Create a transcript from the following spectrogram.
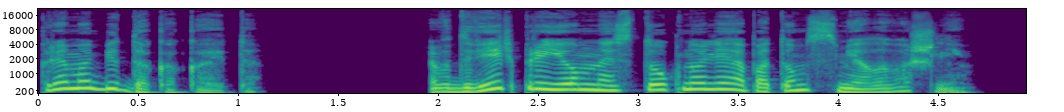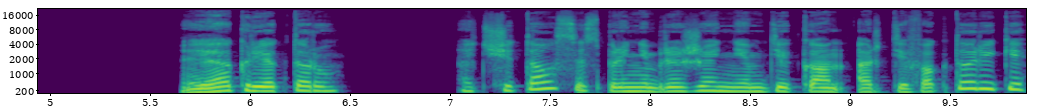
Прямо беда какая-то. В дверь приемной стукнули, а потом смело вошли. «Я к ректору», — отчитался с пренебрежением декан артефакторики,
